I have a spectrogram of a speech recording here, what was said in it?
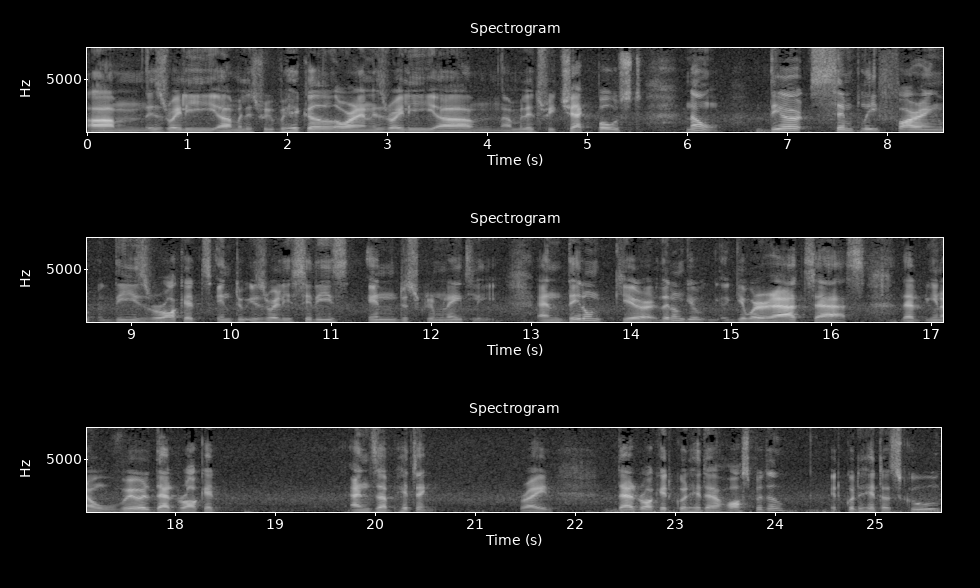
um, Israeli uh, military vehicle or an Israeli um, military checkpost. No, they are simply firing these rockets into Israeli cities indiscriminately, and they don't care. They don't give give a rat's ass that you know where that rocket ends up hitting, right? That rocket could hit a hospital, it could hit a school,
